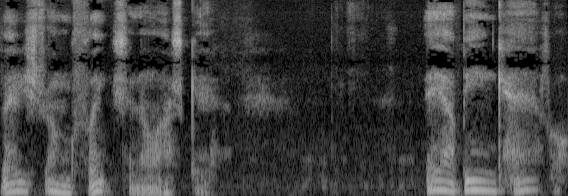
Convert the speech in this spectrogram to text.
Very strong flakes in Alaska. They are being careful.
